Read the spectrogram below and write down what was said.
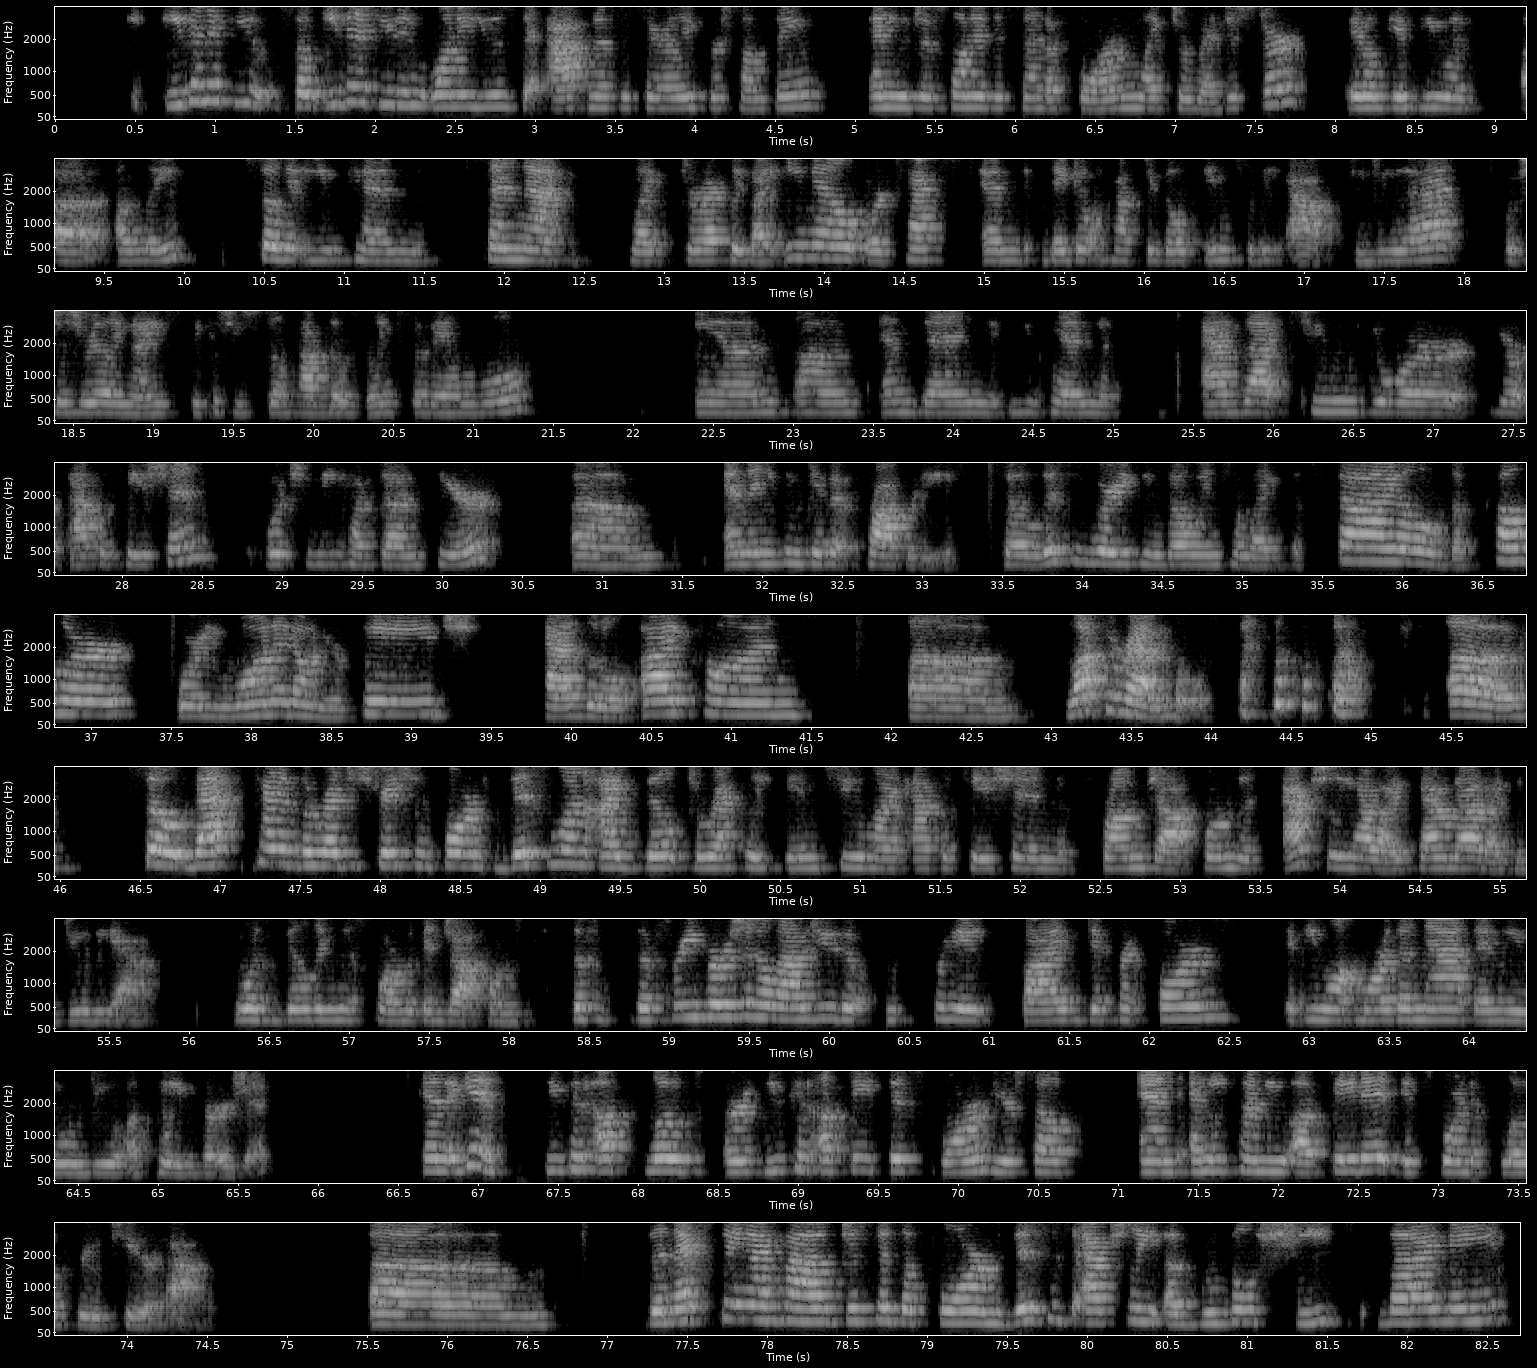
Even if you, so even if you didn't want to use the app necessarily for something and you just wanted to send a form like to register, it'll give you an, uh, a link so that you can send that like directly by email or text and they don't have to go into the app to do that, which is really nice because you still have those links available. And um, and then you can add that to your your application, which we have done here. Um, and then you can give it properties. So this is where you can go into like the style, the color, where you want it on your page, add little icons, um, lots of rabbit holes. uh, so that's kind of the registration form. This one I built directly into my application from JotForms. That's actually how I found out I could do the app, was building this form within JotForms. The, the free version allows you to create five different forms. If you want more than that, then you would do a paid version. And again, you can upload or you can update this form yourself and anytime you update it, it's going to flow through to your app. Um, the next thing I have just as a form, this is actually a Google Sheet that I made.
